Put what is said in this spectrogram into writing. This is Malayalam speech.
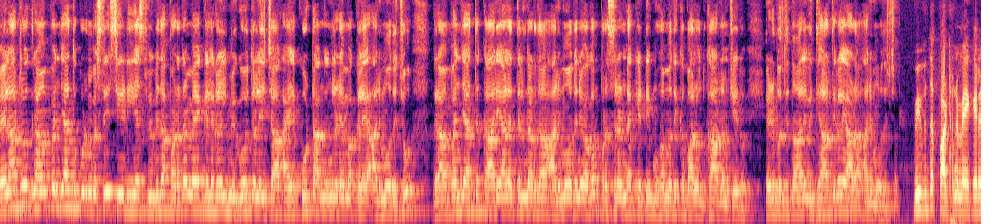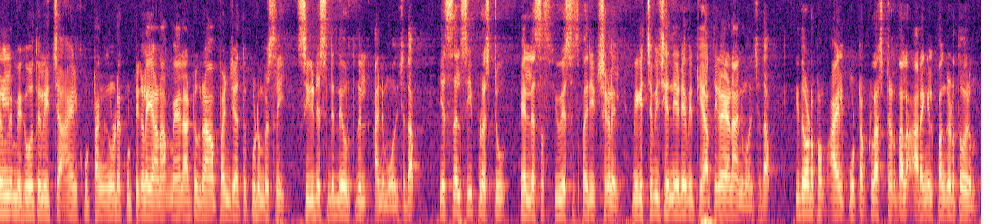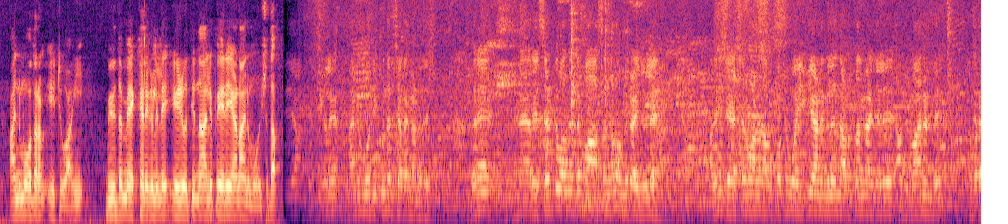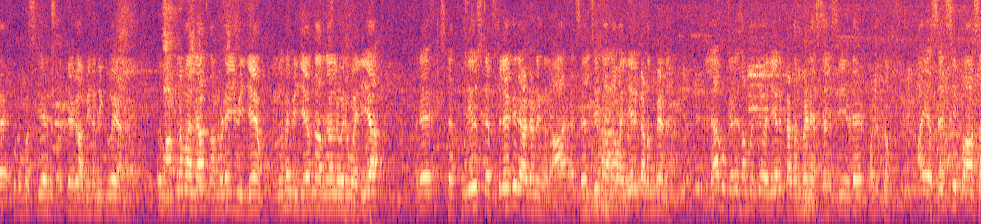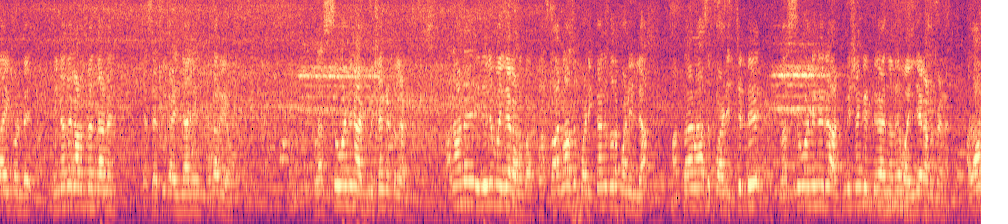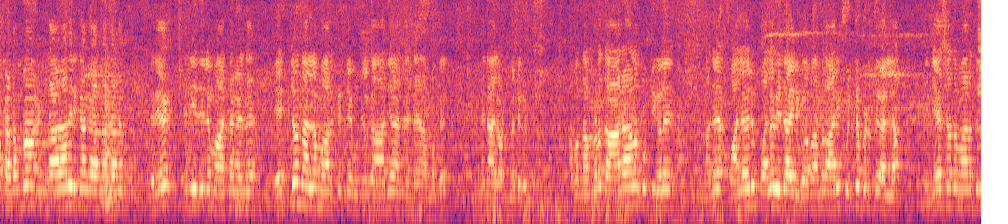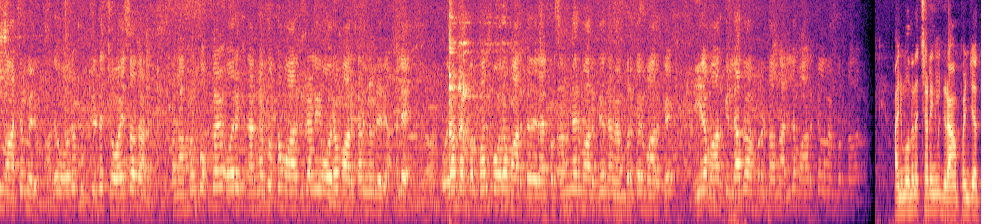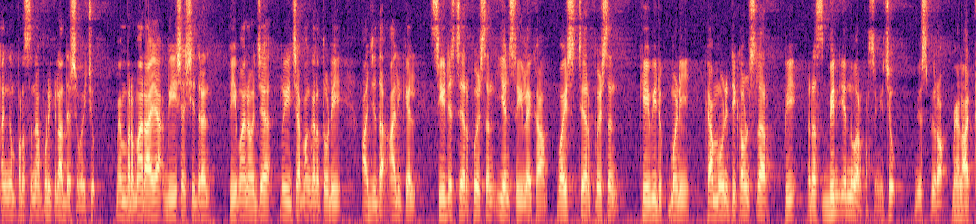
Melattur ഗ്രാമപഞ്ചായത്ത് കുടുംബശ്രീ സി ഡി എസ് വിവിധ പഠന മേഖലകളിൽ മികവ് തെളിയിച്ച അയൽക്കൂട്ടാംഗങ്ങളുടെ മക്കളെ അനുമോദിച്ചു. ഗ്രാമപഞ്ചായത്ത് കാര്യാലയത്തിൽ നടന്ന അനുമോദന യോഗം president K T Muhammad Iqbal ഉദ്ഘാടനം ചെയ്തു. എഴുപത്തിനാല് വിദ്യാർത്ഥികളെയാണ് അനുമോദിച്ചത്. വിവിധ പഠന മേഖലകളിൽ മികവ് തെളിയിച്ച അയൽക്കൂട്ടംഗങ്ങളുടെ കുട്ടികളെയാണ് മേലാറ്റൂർ ഗ്രാമപഞ്ചായത്ത് കുടുംബശ്രീ സി ഡി എസിന്റെ നേതൃത്വത്തിൽ അനുമോദിച്ചത്. S L C plus two L S S U S S പരീക്ഷകളിൽ മികച്ച വിജയം നേടിയ വിദ്യാർത്ഥികളെയാണ് അനുമോദിച്ചത്. ഇതോടൊപ്പം അയൽക്കൂട്ടം ക്ലസ്റ്റർ തല അരങ്ങിൽ പങ്കെടുത്തവരും അനുമോദനം ഏറ്റുവാങ്ങി. വിവിധ മേഖലകളിലെ എഴുപത്തിനാല് പേരെയാണ് അനുമോദിച്ചത്. കുട്ടികളെ അനുമോദിക്കുന്ന ഒരു ചടങ്ങാണിത്. ഒരു റിസൾട്ട് വന്നിട്ട് മാസങ്ങൾ വന്നു കഴിഞ്ഞു അല്ലേ അതിനുശേഷമാണ് നമുക്ക് കുറച്ച് വൈകിയാണെങ്കിൽ നടത്താൻ കഴിഞ്ഞാൽ അഭിമാനമുണ്ട്. നമ്മുടെ കുടുംബശ്രീ അതിന് പ്രത്യേകം അഭിനന്ദിക്കുകയാണ്. അത് മാത്രമല്ല നമ്മുടെ ഈ വിജയം നിങ്ങളുടെ വിജയം എന്ന് പറഞ്ഞാൽ ഒരു വലിയ ഒരു സ്റ്റെപ്പ് പുതിയൊരു സ്റ്റെപ്പിലേക്ക് ചാടുകയാണ് നിങ്ങൾ. ആ എസ് എൽ സി എന്ന് പറഞ്ഞാൽ വലിയൊരു കടമ്പയാണ്. എല്ലാ കുട്ടികളെയും സംബന്ധിച്ച് വലിയൊരു കടമ്പയാണ് എസ് എൽ സിയുടെ പഠിത്തം. ആ എസ് എൽ സി പാസ്സായിക്കൊണ്ട് പിന്നത്തെ കടമ്പ എന്താണ്? എസ് എൽ സി കഴിഞ്ഞാൽ നിങ്ങൾക്കറിയോ? പ്ലസ് വണ്ണിന് അഡ്മിഷൻ കിട്ടലാണ്. അതാണ് ഇതിലും വലിയ കടമ്പ. പത്താം ക്ലാസ് പഠിക്കാൻ ഇത്ര പണിയില്ല. പത്താം ക്ലാസ് പഠിച്ചിട്ട് പ്ലസ് വണ്ണിന് ഒരു അഡ്മിഷൻ കിട്ടുക എന്നത് വലിയ കടമ്പയാണ്. അത് ആ കടമ്പ ഉണ്ടാകാതിരിക്കാൻ കാരണം എന്താണ്? ചെറിയ രീതിയിൽ മാറ്റം കഴിഞ്ഞ് ഏറ്റവും നല്ല മാർക്ക് കിട്ടിയ കുട്ടികൾക്ക് ആദ്യം തന്നെ നമുക്ക് അതിന് അലോട്ട്മെന്റ് കിട്ടും. അപ്പം നമ്മുടെ ധാരാളം കുട്ടികൾ അത് പലരും പല വിധമായിരിക്കും അപ്പോൾ നമ്മൾ ആരും കുറ്റപ്പെടുത്തുകയല്ല. വിജയ ശതമാനത്തിൽ മാറ്റം വരും. അത് ഓരോ കുട്ടിയുടെ ചോയ്സ് അതാണ്. അപ്പം നമ്മൾക്കൊക്കെ ഓരോ ഞങ്ങൾക്കൊക്കെ മാർക്ക് കിട്ടുകയാണെങ്കിൽ ഓരോ മാർക്കാണ് നിങ്ങൾ തരിക അല്ലേ? ഓരോ മെമ്പർമാർക്ക് ഓരോ മാർക്ക് തരാം. പ്രസിഡന്റിന് ഒരു മാർക്ക് മെമ്പർക്ക് ഒരു മാർക്ക് തീരെ മാർക്ക് ഇല്ലാത്ത മെമ്പർ ഉണ്ടാവും നല്ല മാർക്കുള്ള മെമ്പർ ഉണ്ടാവും അനുമോദന ചടങ്ങിൽ ഗ്രാമപഞ്ചായത്ത് അംഗം പ്രസന്ന പുളിക്കൽ അധ്യക്ഷ വഹിച്ചു. മെമ്പർമാരായ V Sasidharan P Manoj Reeja Mangalathodi Ajitha Alikkal C D S chairperson N Sreelekha vice chairperson K V Rukmani community councillor P Rasbin എന്നിവർ പ്രസംഗിച്ചു. News bureau മേളാറ്റു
